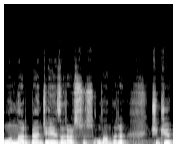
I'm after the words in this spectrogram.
Onlar bence en zararsız olanları. Çünkü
